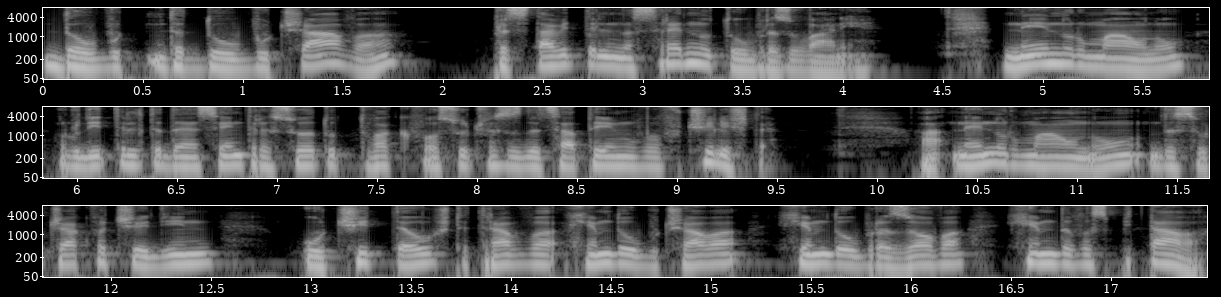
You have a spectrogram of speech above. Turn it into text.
да, обу... да дообучава представители на средното образование. Не е нормално родителите да не се интересуват от това какво случва с децата им в училище. А не е нормално да се очаква, че един учител ще трябва хем да обучава, хем да образова, хем да възпитава.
